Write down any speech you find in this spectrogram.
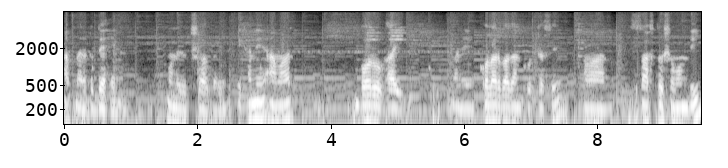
আপনারা তো দেখেন মনোযোগ সহকারে। এখানে আমার বড় ভাই মানে কলার বাগান করতেছে, আমার স্বাস্থ্য সম্বন্ধী।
